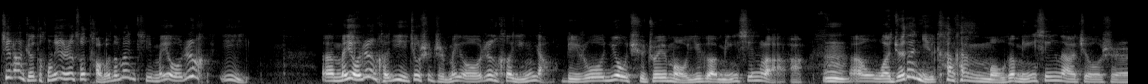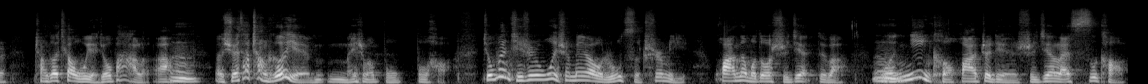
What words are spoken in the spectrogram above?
经常觉得同龄人所讨论的问题没有任何意义。呃，没有任何意义，就是指没有任何营养。比如又去追某一个明星了啊，嗯，呃，我觉得你看看某个明星呢，就是唱歌跳舞也就罢了啊，嗯，呃，学他唱歌也没什么不不好。就问题是为什么要如此痴迷，花那么多时间，对吧？我宁可花这点时间来思考。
